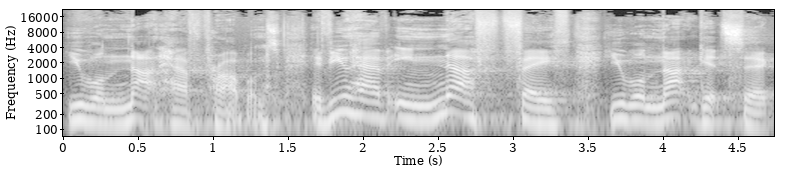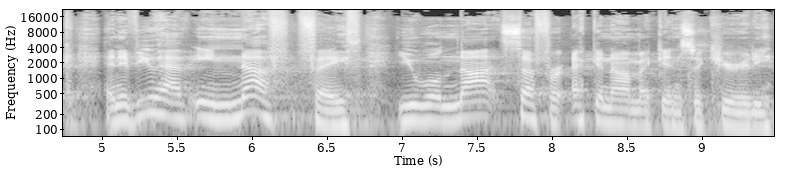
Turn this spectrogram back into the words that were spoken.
you will not have problems. If you have enough faith, you will not get sick. And if you have enough faith, you will not suffer economic insecurity.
